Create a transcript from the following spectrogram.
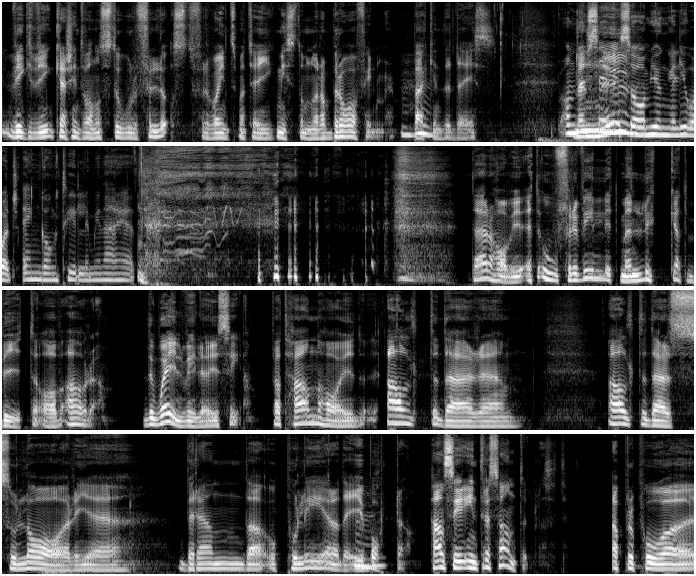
vilket vi- kanske inte var någon stor förlust, för det var inte som att jag gick miste om några bra filmer Mhm. back in the days. Om Men du säger nu- så om Djungel-George en gång till i min närhet. Där har vi ett ofrivilligt men lyckat byte av aura. The Whale vill jag ju se. För att han har ju allt det där eh, allt det där solariebrända och polerade är ju Mm. borta. Han ser intressant ut plötsligt. Apropå eh,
